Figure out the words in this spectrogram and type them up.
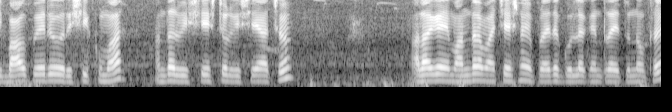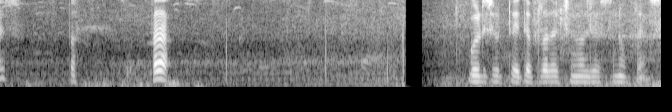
ఈ బాబు పేరు రిషి కుమార్. అందరు విష్ చేసేటోళ్ళు విష్ చేయచ్చు. అలాగే మేము అందరం వచ్చేసినాం. ఇప్పుడైతే గుళ్ళకి ఎంటర్ అవుతున్నాం ఫ్రెండ్స్. పద. గుడి చుట్టూ అయితే ప్రదక్షిణలు చేస్తున్నాం ఫ్రెండ్స్.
